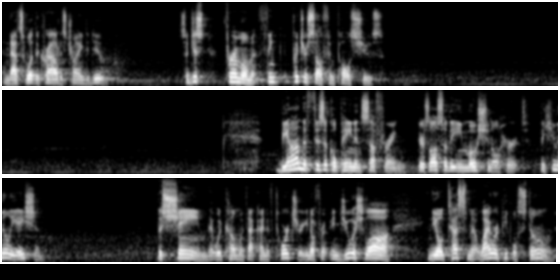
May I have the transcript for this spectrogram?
And that's what the crowd is trying to do. So just for a moment, think put yourself in Paul's shoes. Beyond the physical pain and suffering, there's also the emotional hurt, the humiliation, the shame that would come with that kind of torture. You know, in Jewish law, in the Old Testament, why were people stoned?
